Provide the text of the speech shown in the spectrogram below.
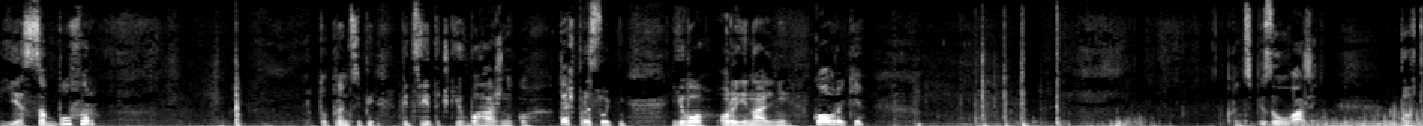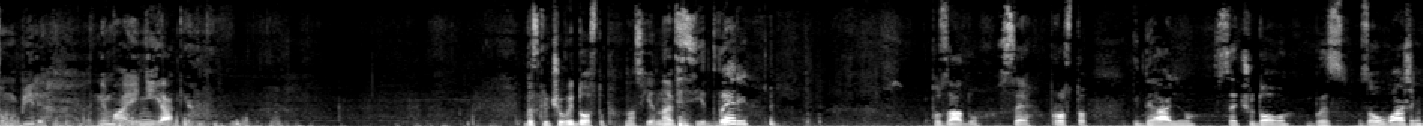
є сабвуфер. Тобто, в принципі, підсвіточки в багажнику теж присутні. Його оригінальні коврики. В принципі, зауважень до автомобіля немає ніяких. Безключовий доступ у нас є на всі двері. Позаду все просто ідеально, все чудово, без зауважень.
